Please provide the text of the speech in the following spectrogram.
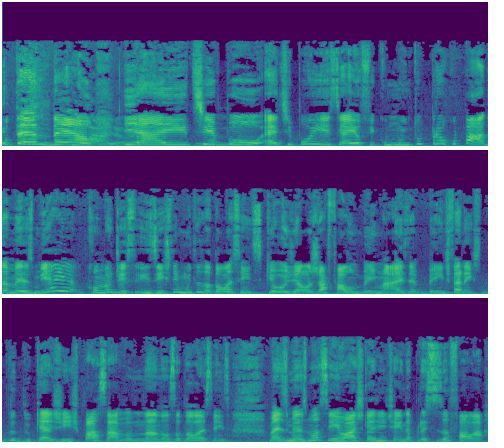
Entendeu? Caralho, e aí, tipo, é tipo isso. E aí eu fico muito preocupada mesmo. E aí, como eu disse, existem muitas adolescentes que hoje elas já falam bem mais, né? Bem diferente do, do que a gente passava na nossa adolescência. Mas mesmo assim, eu acho que a gente ainda precisa falar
